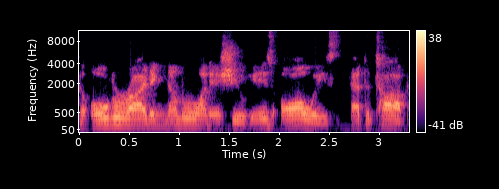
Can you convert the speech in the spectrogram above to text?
the overriding number one issue is always at the top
